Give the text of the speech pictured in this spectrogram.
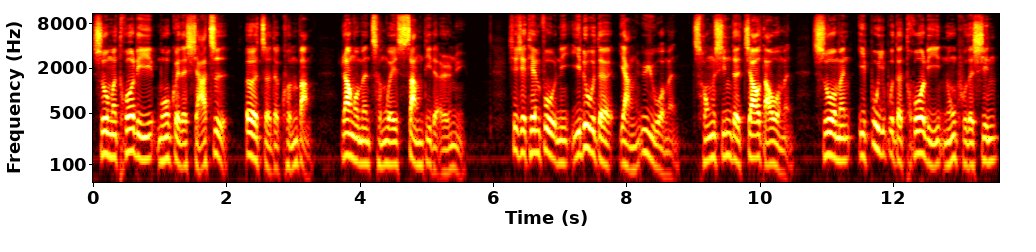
使我们脱离魔鬼的辖制、恶者的捆绑，让我们成为上帝的儿女。谢谢天父，你一路的养育我们，重新的教导我们，使我们一步一步的脱离奴仆的心。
